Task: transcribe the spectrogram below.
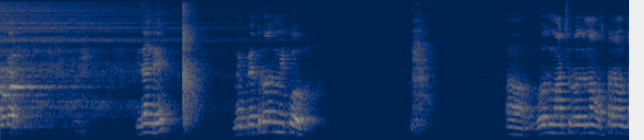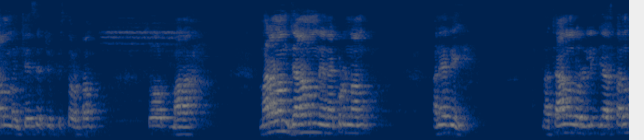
okay. kita deh, memperhatikan mikro. మార్చి రోజున వస్తూనే ఉంటాం మేము చేసే చూపిస్తూ ఉంటాం. సో మా మరణం జననం నేను ఎక్కడున్నాను అనేది నా ఛానల్లో రిలీజ్ చేస్తాను.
